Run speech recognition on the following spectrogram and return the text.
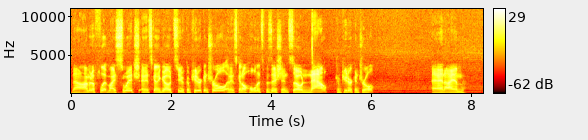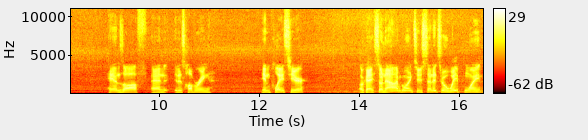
Now I'm gonna flip my switch and it's gonna go to computer control and it's gonna hold its position. So now, computer control. And I am hands off and it is hovering in place here. Okay, so now I'm going to send it to a waypoint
